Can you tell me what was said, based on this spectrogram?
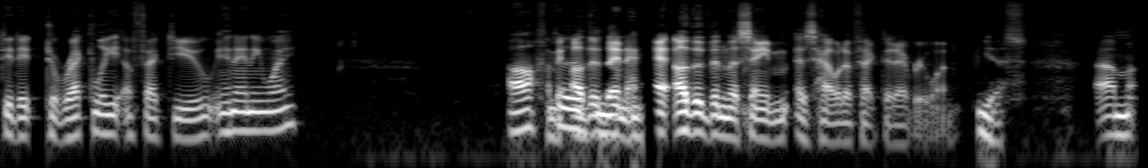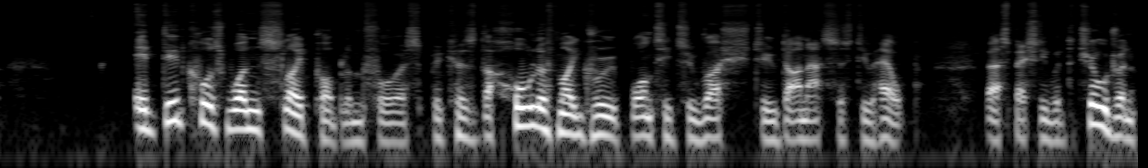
Did it directly affect you in any way? I After mean, other the than other than the same as how it affected everyone. Yes. Um, it did cause one slight problem for us because the whole of my group wanted to rush to Darnassus to help, especially with the children.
